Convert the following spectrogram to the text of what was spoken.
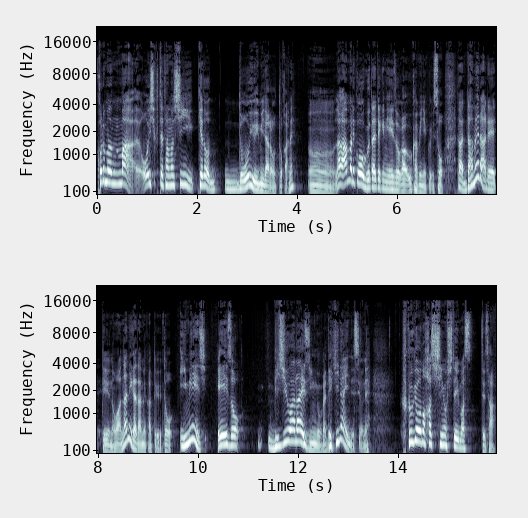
これもまあ、美味しくて楽しいけど、どういう意味だろうとかね。うん。だからあんまりこう具体的に映像が浮かびにくい。そう。だからダメな例っていうのは何がダメかというと、イメージ、映像、ビジュアライジングができないんですよね。副業の発信をしていますってさ、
